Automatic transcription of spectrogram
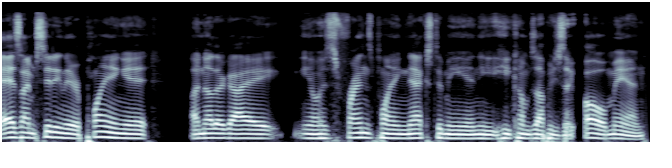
as I'm sitting there playing it, another guy, you know, his friend's playing next to me, and he he comes up and he's like, "Oh man."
